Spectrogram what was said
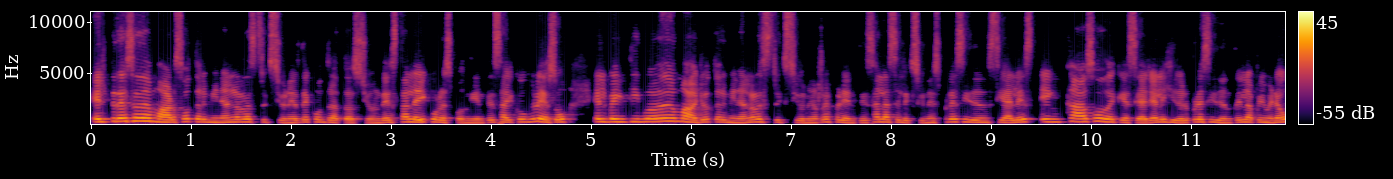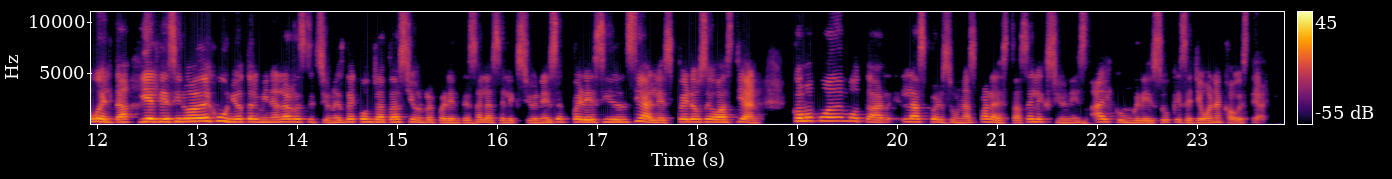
El 13 de marzo terminan las restricciones de contratación de esta ley correspondientes al Congreso. El 29 de mayo terminan las restricciones referentes a las elecciones presidenciales en caso de que se haya elegido el presidente en la primera vuelta. Y el 19 de junio terminan las restricciones de contratación referentes a las elecciones presidenciales. Pero Sebastián, ¿cómo pueden votar las personas para estas elecciones al Congreso que se llevan a cabo este año?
